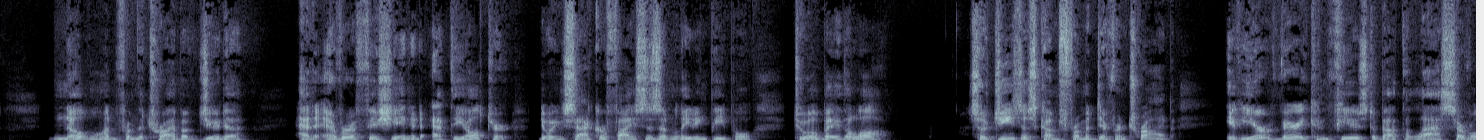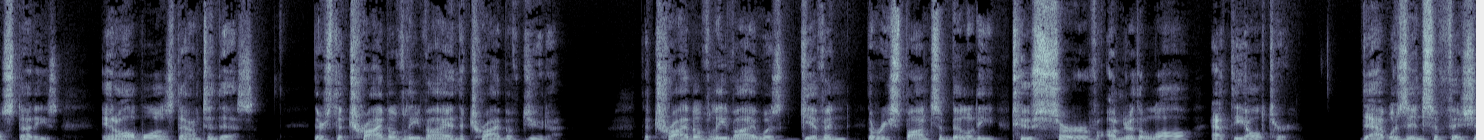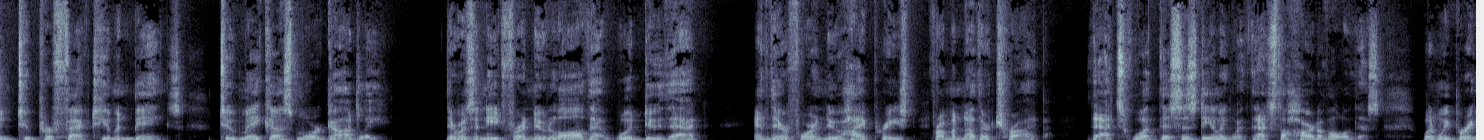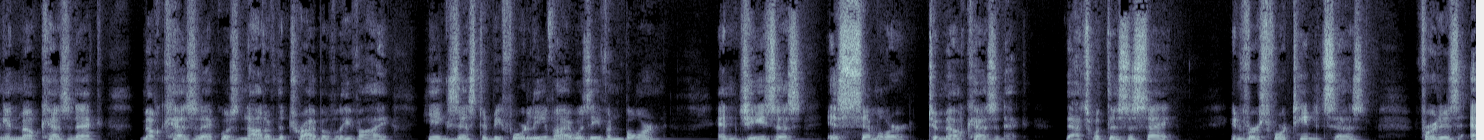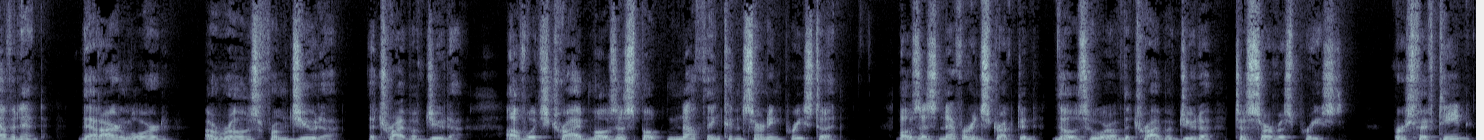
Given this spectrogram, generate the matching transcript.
No one from the tribe of Judah had ever officiated at the altar, doing sacrifices and leading people to obey the law. So Jesus comes from a different tribe. If you're very confused about the last several studies, it all boils down to this there's the tribe of Levi and the tribe of Judah. The tribe of Levi was given the responsibility to serve under the law at the altar. That was insufficient to perfect human beings, to make us more godly. There was a need for a new law that would do that, and therefore a new high priest from another tribe. That's what this is dealing with. That's the heart of all of this. When we bring in Melchizedek, Melchizedek was not of the tribe of Levi. He existed before Levi was even born. And Jesus is similar to Melchizedek. That's what this is saying. In verse 14, it says, for it is evident that our Lord arose from Judah, the tribe of Judah, of which tribe Moses spoke nothing concerning priesthood. Moses never instructed those who are of the tribe of Judah to serve as priests. Verse 15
